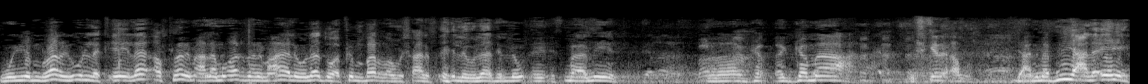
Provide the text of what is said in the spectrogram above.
ويمرر يقول لك إيه؟ لا أصلا على مؤاخذة أنا معايا الاولاد واقفين بره ومش عارف إيه الأولاد اللي إيه؟ اسمها مين؟ آه الج- الجماعة. مش كده؟ الله. يعني مبنيه على إيه؟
